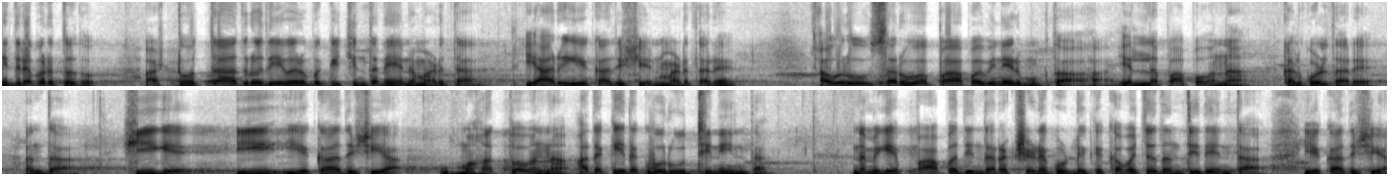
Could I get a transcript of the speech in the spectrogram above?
ನಿದ್ರೆ ಬರುತ್ತದೋ ಅಷ್ಟೊತ್ತಾದರೂ ದೇವರ ಬಗ್ಗೆ ಚಿಂತನೆಯನ್ನು ಮಾಡ್ತಾ, ಯಾರು ಏಕಾದಶಿಯನ್ನು ಮಾಡ್ತಾರೆ? ಅವರು ಸರ್ವ ಪಾಪ ವಿನಿರ್ಮುಕ್ತ ಎಲ್ಲ ಪಾಪವನ್ನು ಕಳ್ಕೊಳ್ತಾರೆ ಅಂತ ಹೀಗೆ ಈ ಏಕಾದಶಿಯ ಮಹತ್ವವನ್ನು ಅದಕ್ಕೆ ಇದಕ್ಕೆ ಬರುತ್ತೀನಿ ಅಂತ. ನಮಗೆ ಪಾಪದಿಂದ ರಕ್ಷಣೆ ಕೊಡಲಿಕ್ಕೆ ಕವಚದಂತಿದೆ ಅಂತ ಏಕಾದಶಿಯ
